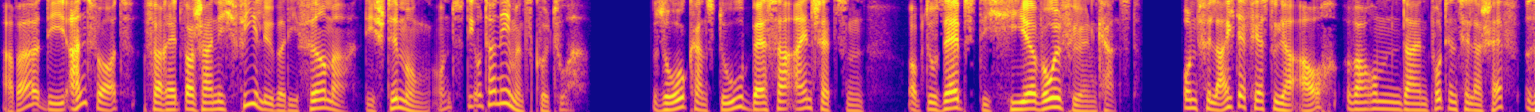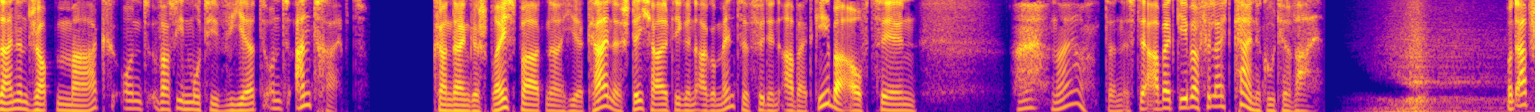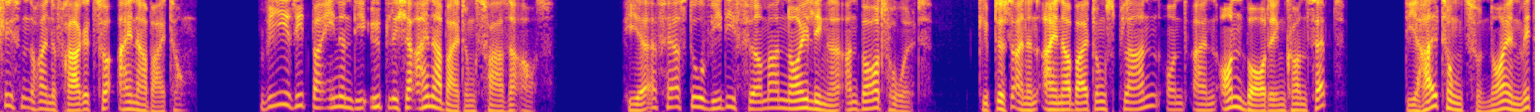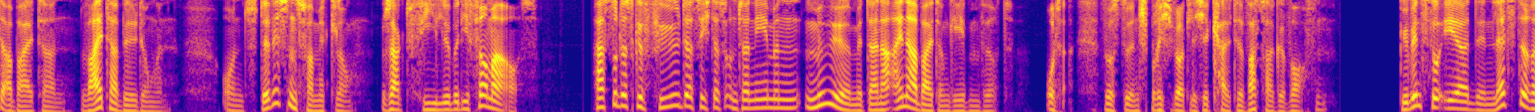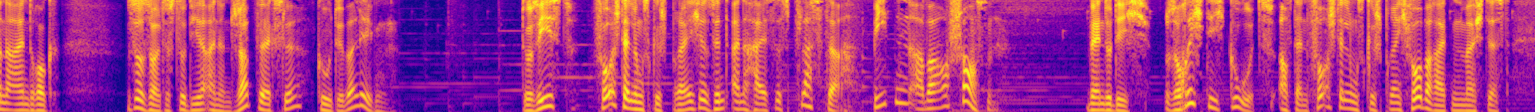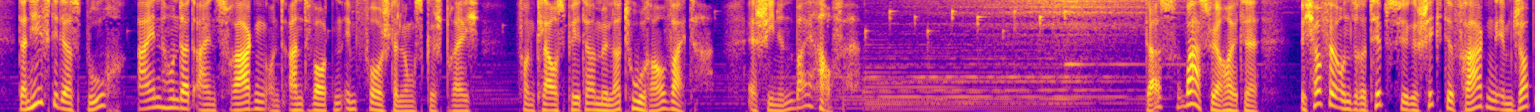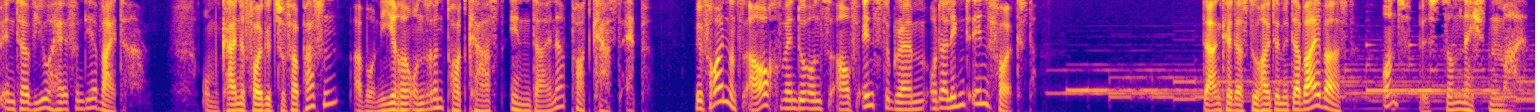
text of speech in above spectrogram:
Aber die Antwort verrät wahrscheinlich viel über die Firma, die Stimmung und die Unternehmenskultur. So kannst du besser einschätzen, ob du selbst dich hier wohlfühlen kannst. Und vielleicht erfährst du ja auch, warum dein potenzieller Chef seinen Job mag und was ihn motiviert und antreibt. Kann dein Gesprächspartner hier keine stichhaltigen Argumente für den Arbeitgeber aufzählen, naja, dann ist der Arbeitgeber vielleicht keine gute Wahl. Und abschließend noch eine Frage zur Einarbeitung. Wie sieht bei Ihnen die übliche Einarbeitungsphase aus? Hier erfährst du, wie die Firma Neulinge an Bord holt. Gibt es einen Einarbeitungsplan und ein Onboarding-Konzept? Die Haltung zu neuen Mitarbeitern, Weiterbildungen und der Wissensvermittlung sagt viel über die Firma aus. Hast du das Gefühl, dass sich das Unternehmen Mühe mit deiner Einarbeitung geben wird? Oder wirst du in sprichwörtliche kalte Wasser geworfen? Gewinnst du eher den letzteren Eindruck, so solltest du dir einen Jobwechsel gut überlegen. Du siehst, Vorstellungsgespräche sind ein heißes Pflaster, bieten aber auch Chancen. Wenn du dich so richtig gut auf dein Vorstellungsgespräch vorbereiten möchtest, dann hilft dir das Buch 101 Fragen und Antworten im Vorstellungsgespräch von Klaus-Peter Müller-Thurau weiter, erschienen bei Haufe. Das war's für heute. Ich hoffe, unsere Tipps für geschickte Fragen im Jobinterview helfen dir weiter. Um keine Folge zu verpassen, abonniere unseren Podcast in deiner Podcast-App. Wir freuen uns auch, wenn du uns auf Instagram oder LinkedIn folgst. Danke, dass du heute mit dabei warst und bis zum nächsten Mal.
